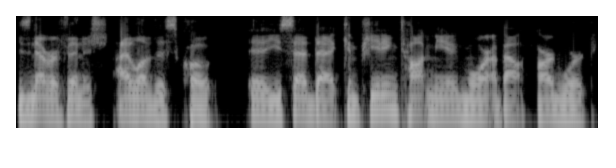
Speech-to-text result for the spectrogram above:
he's never finished. I love this quote. Uh, you said that competing taught me more about hard work,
